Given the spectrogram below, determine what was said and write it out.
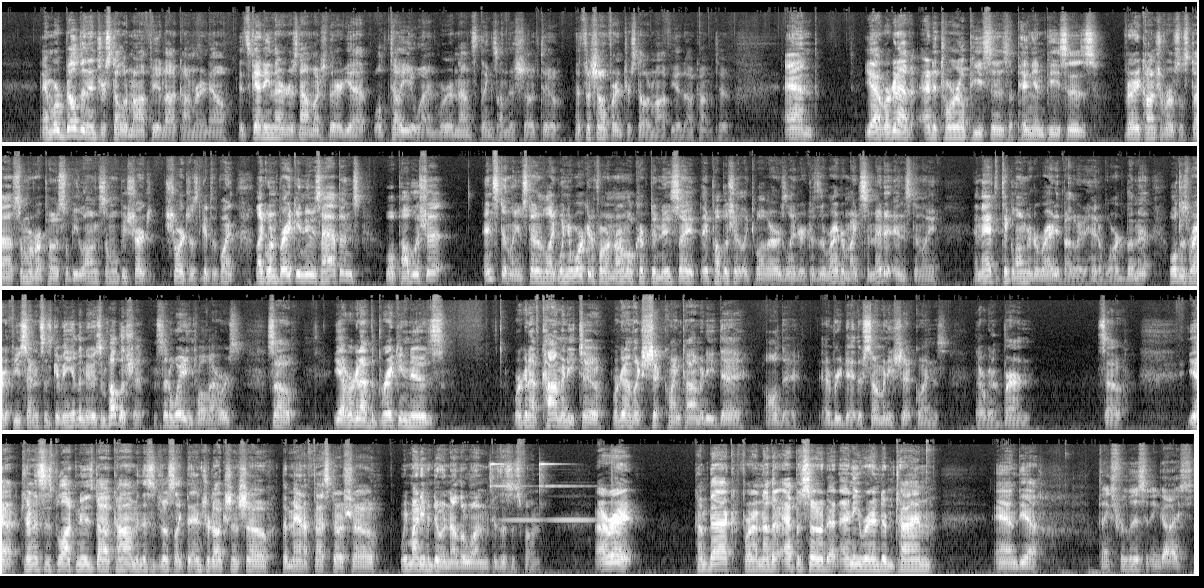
And we're building interstellarmafia.com right now. It's getting there. There's not much there yet. We'll tell you when. We're announce things on this show, too. That's the show for interstellarmafia.com, too. And, yeah, we're to have editorial pieces, opinion pieces, very controversial stuff. Some of our posts will be long, some will be short, short just to get to the point. Like when breaking news happens, we'll publish it instantly instead of like when you're working for a normal crypto news site, they publish it like 12 hours later because the writer might submit it instantly and they have to take longer to write it by the way to hit a word limit. We'll just write a few sentences giving you the news and publish it instead of waiting 12 hours. So, yeah, we're going to have the breaking news. We're going to have comedy too. We're going to have like shitcoin comedy day all day, every day. There's so many shitcoins that we're going to burn. So, yeah, GenesisBlockNews.com, and this is just like the introduction show, the manifesto show. We might even do another one because this is fun. All right, come back for another episode at any random time, and yeah. Thanks for listening, guys.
